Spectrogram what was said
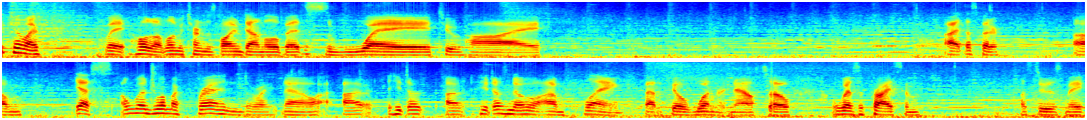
I don't my... Wait, hold up. Let me turn this volume down a little bit. This is way too high. Alright, that's better. Um, yes, I'm gonna join my friend right now. I, I he does I, he doesn't know I'm playing Battlefield 1 right now, so I'm gonna surprise him. Let's do this, mate.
